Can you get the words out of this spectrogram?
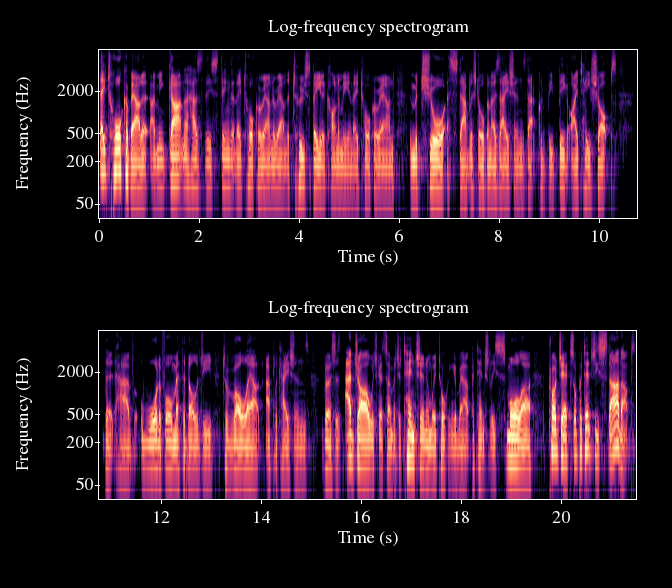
They talk about it. I mean, Gartner has this thing that they talk around around the two-speed economy, and they talk around the mature, established organisations that could be big IT shops that have waterfall methodology to roll out applications versus agile, which gets so much attention, and we're talking about potentially smaller projects or potentially startups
